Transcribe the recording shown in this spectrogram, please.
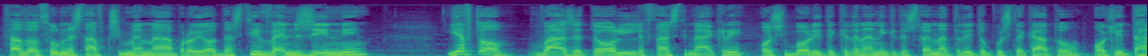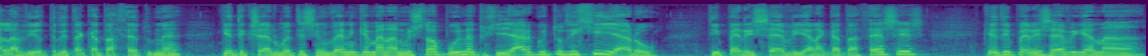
θα δοθούν στα αυξημένα προϊόντα, στη βενζίνη. Γι' αυτό βάζετε όλοι λεφτά στην άκρη, όσοι μπορείτε και δεν ανήκετε στο 1 τρίτο που είστε κάτω, όχι τα άλλα 2 τρίτα καταθέτουν, γιατί ξέρουμε τι συμβαίνει και με έναν μισθό που είναι του χιλιάρικου ή του διχίλιαρου. Τι περισσεύει για να καταθέσεις και τι περισσεύει για να,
